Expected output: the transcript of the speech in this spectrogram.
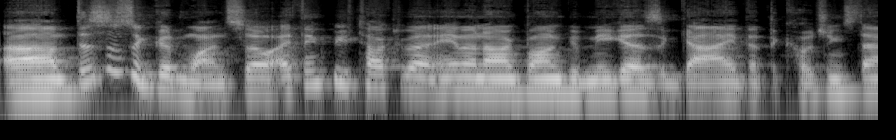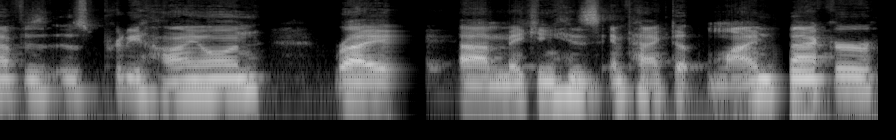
Um, this is a good one. So I think we've talked about Amen Ogbongbemiga as a guy that the coaching staff is, is pretty high on, right? Uh, making his impact at linebacker.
